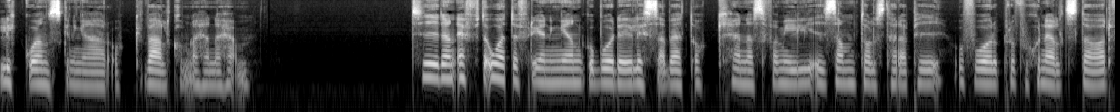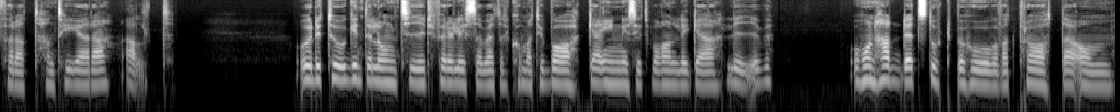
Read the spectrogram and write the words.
lyckönskningar och välkomna henne hem. Tiden efter återföreningen går både Elisabeth och hennes familj i samtalsterapi och får professionellt stöd för att hantera allt. Och det tog inte lång tid för Elisabeth att komma tillbaka in i sitt vanliga liv. Och hon hade ett stort behov av att prata om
